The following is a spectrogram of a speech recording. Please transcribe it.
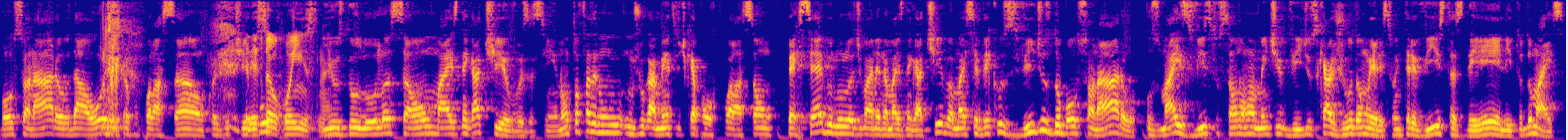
Bolsonaro dá olho pra população, coisa do tipo. Eles são ruins, né? E os do Lula são mais negativos, assim. Eu não tô fazendo um, um, julgamento de que a população percebe o Lula de maneira mais negativa, mas você vê que os vídeos do Bolsonaro, os mais vistos são normalmente vídeos que ajudam ele, são entrevistas dele e tudo mais.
